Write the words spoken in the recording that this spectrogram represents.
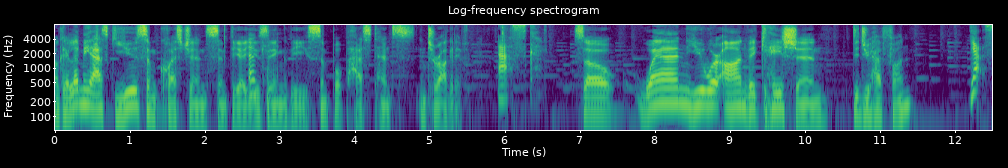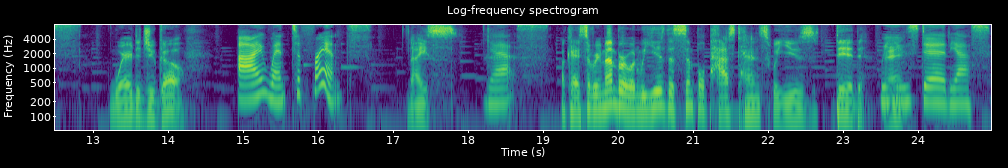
Okay, let me ask you some questions, Cynthia, Okay. using the simple past tense interrogative. Ask. So, when you were on vacation, did you have fun? Yes. Where did you go? I went to France. Nice. Yes. Okay, so remember when we use the simple past tense, we use did. We right? used did, yes.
